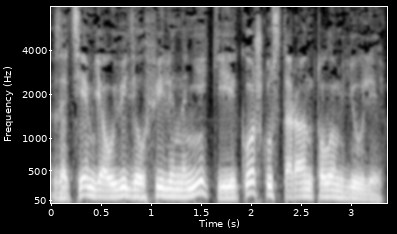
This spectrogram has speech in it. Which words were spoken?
Затем я увидел филина Ники и кошку с тарантулом Юли.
